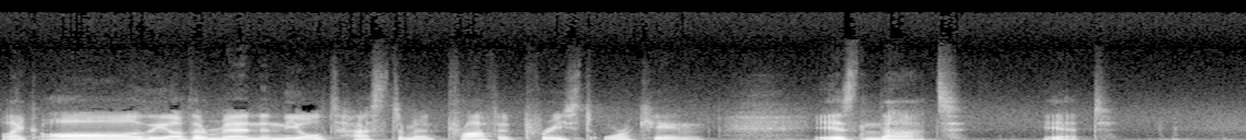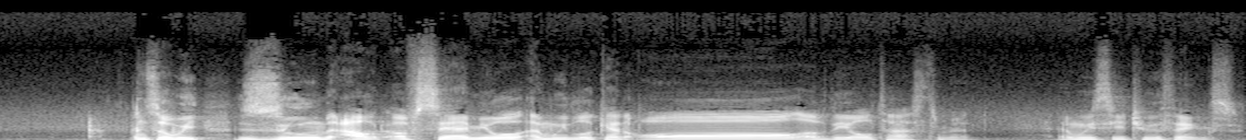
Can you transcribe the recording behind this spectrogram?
like all the other men in the Old Testament, prophet, priest, or king, is not it. And so we zoom out of Samuel and we look at all of the Old Testament and we see two things.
